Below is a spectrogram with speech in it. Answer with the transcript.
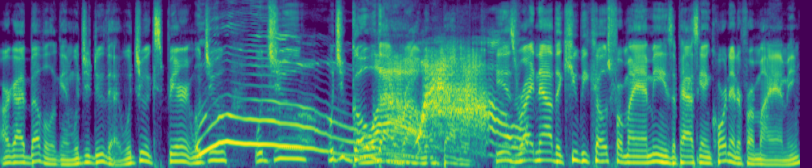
our guy Bevell again? Would you do that? Would you experience? Would you? Would you? Would you go that Wow. route with Bevell? He is right now the QB coach for Miami. He's a pass game coordinator for Miami.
